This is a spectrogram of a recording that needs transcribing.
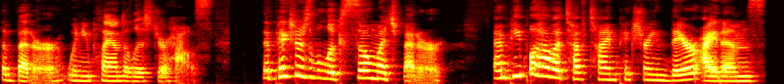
the better when you plan to list your house. The pictures will look so much better. And people have a tough time picturing their items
